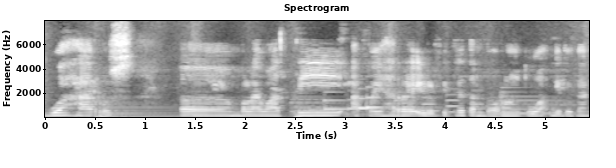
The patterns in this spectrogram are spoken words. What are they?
Gue harus uh, melewati apa ya hari Idul Fitri tanpa orang tua gitu kan.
